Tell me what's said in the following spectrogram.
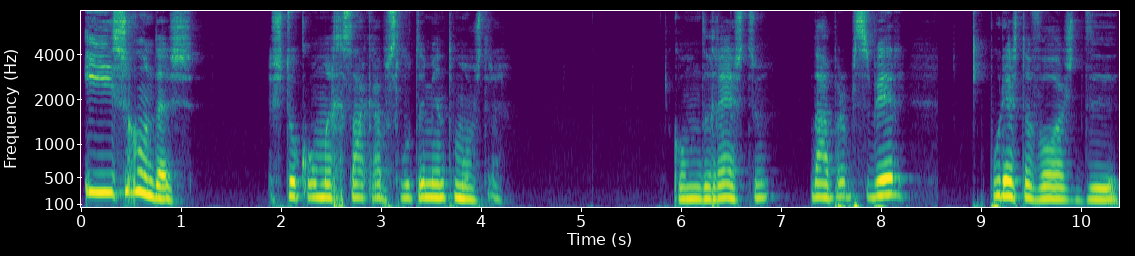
E segundas, estou com uma ressaca absolutamente monstra. Como de resto dá para perceber por esta voz de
